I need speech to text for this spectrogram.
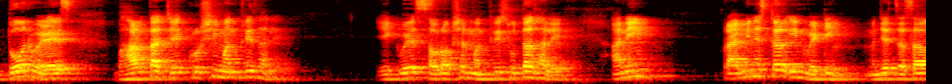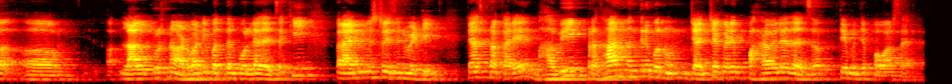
दोन वेळेस भारताचे कृषी मंत्री झाले. एक वेळेस संरक्षण मंत्रीसुद्धा झाले. आणि प्राईम मिनिस्टर इन वेटिंग म्हणजे जसं लालकृष्ण अडवाणीबद्दल बोललं जायचं की prime minister is in waiting त्याचप्रकारे भावी प्रधानमंत्री बनून ज्यांच्याकडे पाहायला जायचं ते म्हणजे पवारसाहेब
